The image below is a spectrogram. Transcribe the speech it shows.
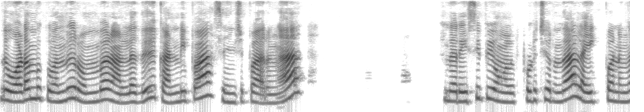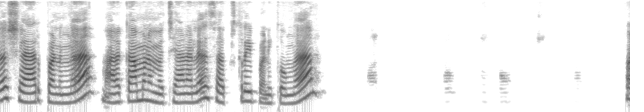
இது உடம்புக்கு வந்து ரொம்ப நல்லது. கண்டிப்பாக செஞ்சு பாருங்கள் இந்த ரெசிபி உங்களுக்கு பிடிச்சிருந்தா லைக் பண்ணுங்கள் ஷேர் பண்ணுங்கள் மறக்காமல் நம்ம சேனலை சப்ஸ்கிரைப் பண்ணிக்கோங்க. இப்போ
